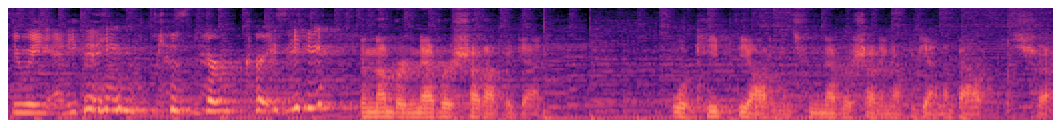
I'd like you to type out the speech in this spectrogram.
doing anything because they're crazy. The number Never Shut Up Again will keep the audience from never shutting up again about this show.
